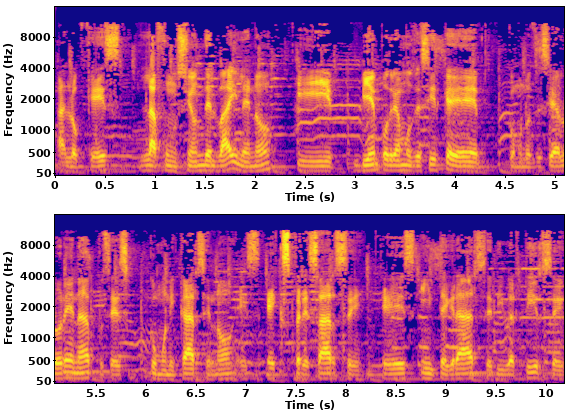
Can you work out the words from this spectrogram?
a lo que es la función del baile, ¿no? Y bien podríamos decir que, como nos decía Lorena, pues es comunicarse, ¿no? Es expresarse, es integrarse, divertirse.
